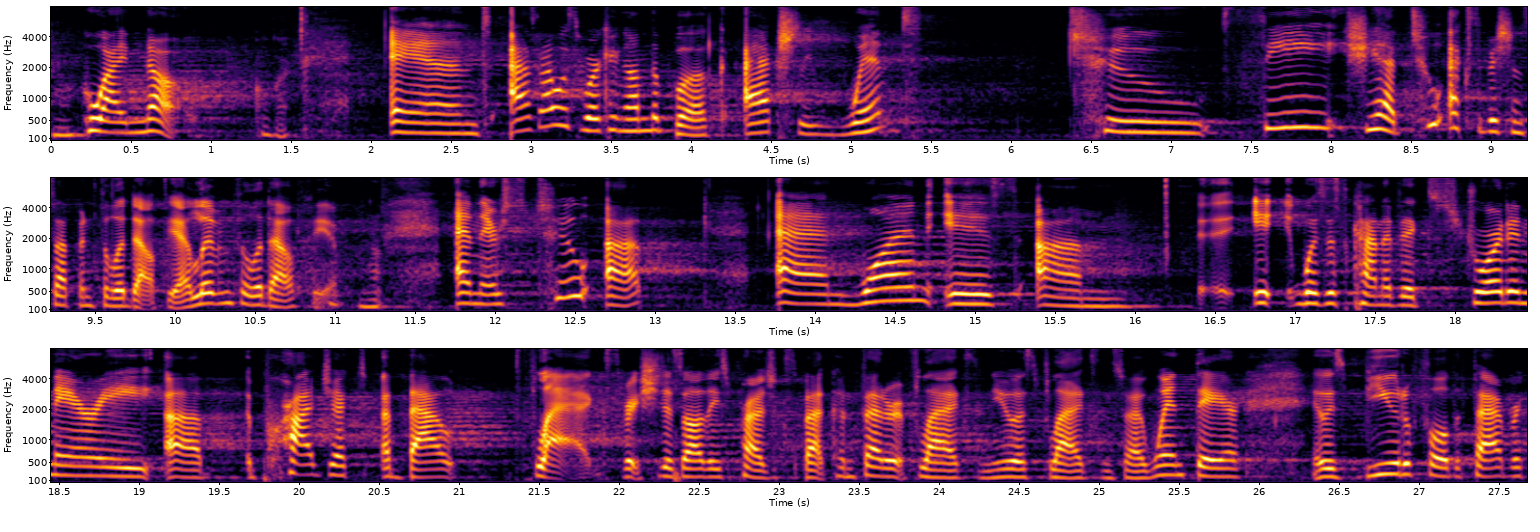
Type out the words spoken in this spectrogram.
mm-hmm. who I know. Okay. And as I was working on the book, I actually went to see, she had two exhibitions up in Philadelphia. I live in Philadelphia. Mm-hmm. And there's two up, and one is, um, it was this kind of extraordinary uh, project about flags, right? She does all these projects about Confederate flags and U.S. flags, and so I went there. It was beautiful, the fabric,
